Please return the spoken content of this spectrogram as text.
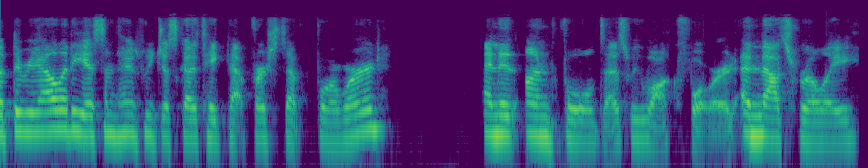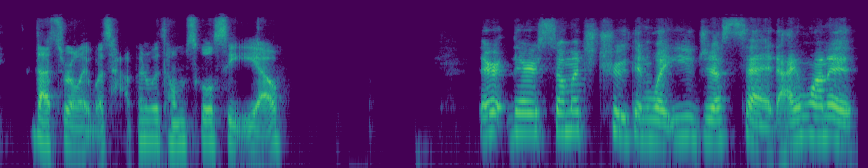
but the reality is sometimes we just got to take that first step forward and it unfolds as we walk forward. And that's really that's really what's happened with homeschool CEO. There there's so much truth in what you just said. I want to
